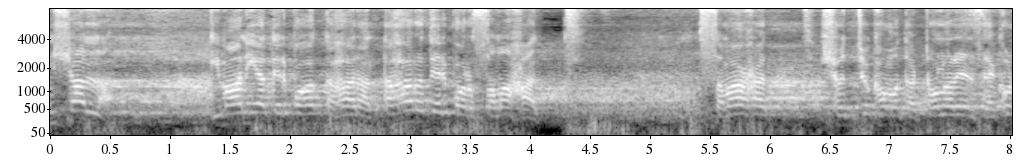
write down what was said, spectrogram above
ইনশাল্লাহ ইমানিয়াতের পর তাহারা, তাহারাতের পর সমাহাত। সমাহাত, সহ্য ক্ষমতা টলারেন্স এখন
